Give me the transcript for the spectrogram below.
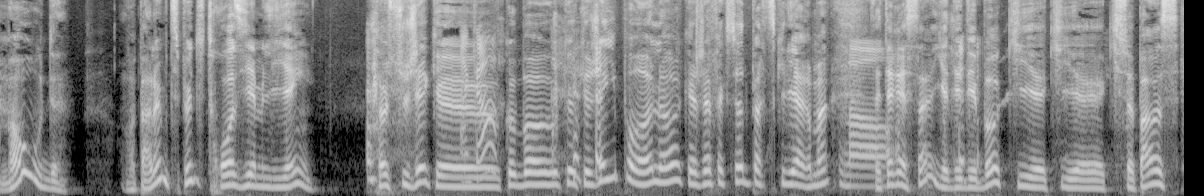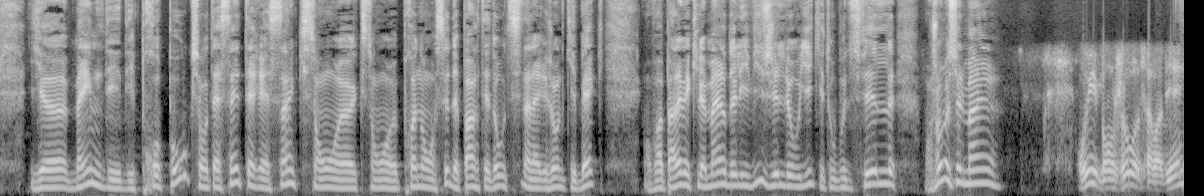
Maude, on va parler un petit peu du troisième lien. C'est un sujet que que, bah, que, que pas là, que j'affectionne particulièrement. C'est intéressant. Il y a des débats qui euh, qui euh, qui se passent. Il y a même des, des propos qui sont assez intéressants, qui sont euh, qui sont prononcés de part et d'autre ici dans la région de Québec. On va parler avec le maire de Lévis, Gilles Loyer, qui est au bout du fil. Bonjour, Monsieur le maire. Oui, bonjour. Ça va bien?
